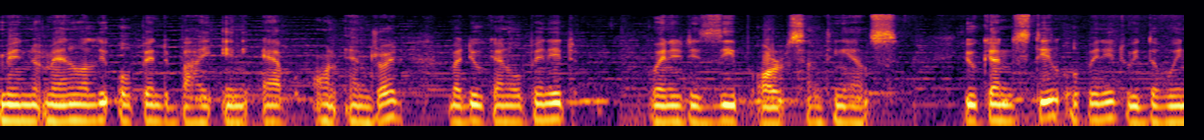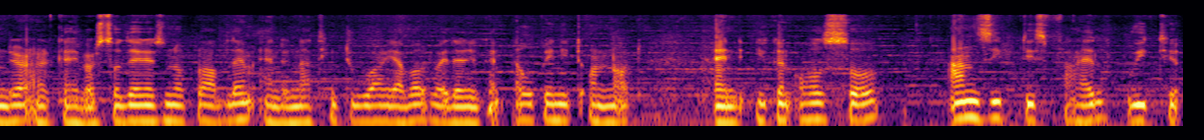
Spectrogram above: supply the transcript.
manually opened by any app on android but you can open it when it is zip or something else. You can still open it with the WinRAR archiver so there is no problem and nothing to worry about whether you can open it or not. And you can also unzip this file with your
